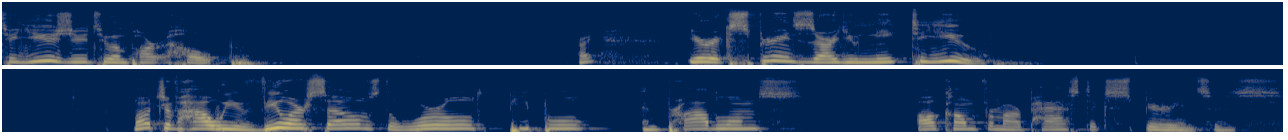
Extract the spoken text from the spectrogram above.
to use you to impart hope. Right? Your experiences are unique to you. Much of how we view ourselves, the world, people, and problems all come from our past experiences.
